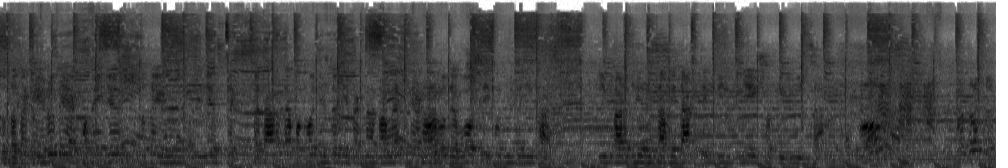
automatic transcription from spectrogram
To do takiej rudy, jak podejdziesz, tutaj jest tak petarda, podchodzisz do niej tak na 2 metry, jak na rude włosy i mówisz do niej tak. Im bardziej rydzawy dach, tym mniejsza piwnica. O, no dobrze.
